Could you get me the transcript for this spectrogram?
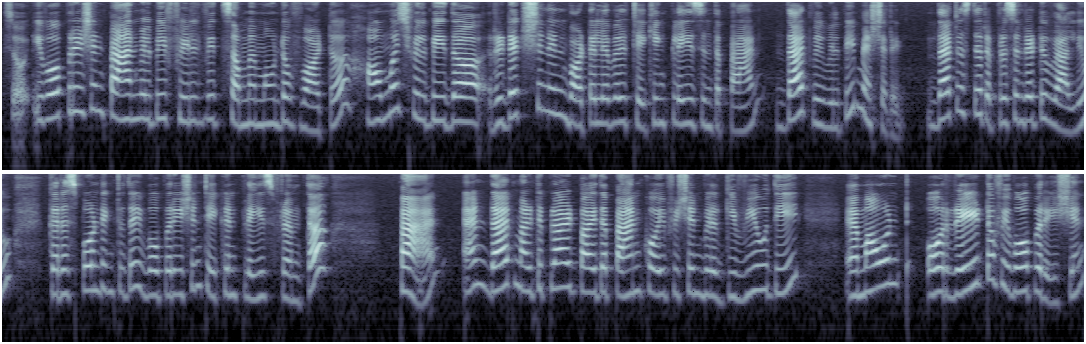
So, evaporation pan will be filled with some amount of water, how much will be the reduction in water level taking place in the pan that we will be measuring that is the representative value corresponding to the evaporation taken place from the pan and that multiplied by the pan coefficient will give you the amount or rate of evaporation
